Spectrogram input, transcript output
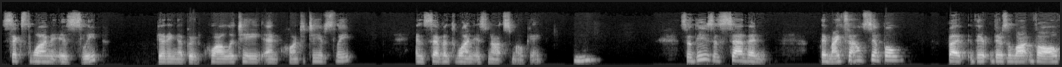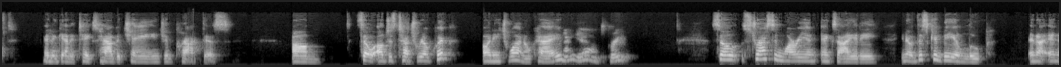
Sixth one is sleep getting a good quality and quantity of sleep. And seventh one is not smoking Mhm. so these are seven. They might sound simple but there, there's a lot involved. And Yeah. again it takes habit change and practice. Um, so i'll just touch real quick on each one okay? Okay, Yeah, it's great. so stress and worry and anxiety you know this can be a loop. And i and,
